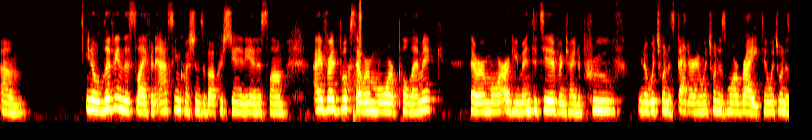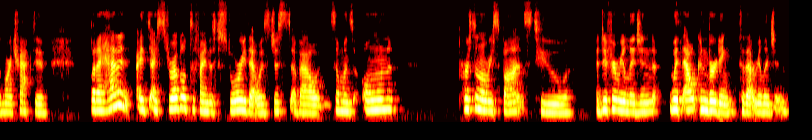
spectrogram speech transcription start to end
Um, you know, living this life and asking questions about Christianity and Islam, I've read books that were more polemic, that were more argumentative and trying to prove, you know, which one is better and which one is more right and which one is more attractive but I hadn't, I, I struggled to find a story that was just about someone's own personal response to a different religion without converting to that religion,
